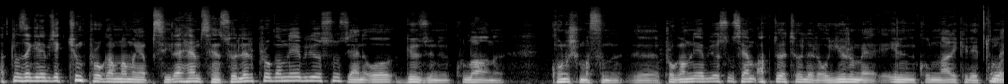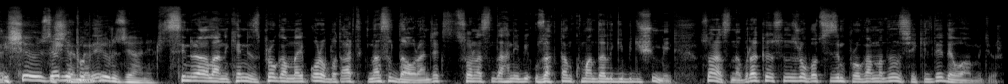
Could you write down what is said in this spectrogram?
Aklınıza gelebilecek tüm programlama yapısıyla hem sensörleri programlayabiliyorsunuz. Yani o gözünü, kulağını, konuşmasını e, programlayabiliyorsunuz. Hem aktüatörleri, o yürüme, elini kolunu hareket ettirme. O işe özel yapabiliyoruz yani. sinir ağlarını kendiniz programlayıp o robot artık nasıl davranacak? Sonrasında hani bir uzaktan kumandalı gibi düşünmeyin. Sonrasında bırakıyorsunuz robot sizin programladığınız şekilde devam ediyor.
